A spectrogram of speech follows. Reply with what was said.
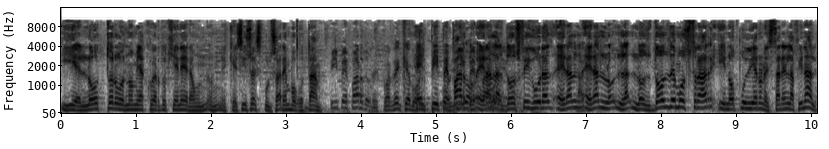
y el otro no me acuerdo quién era, un, un- que se hizo expulsar en Bogotá. Pipe Pardo. Recuerden que El Pipe Pardo, eran las dos figuras, eran, eran lo- la- los dos de mostrar y no pudieron estar en la final.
